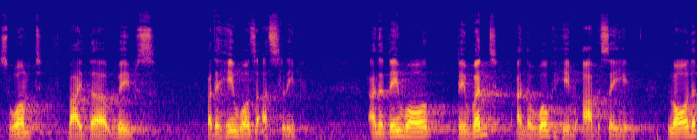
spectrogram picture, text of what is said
swamped by the waves. But he was asleep. And they, were, they went and woke him up, saying, Lord,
